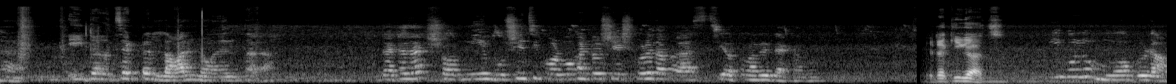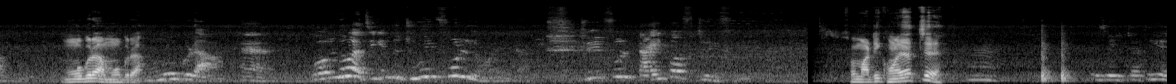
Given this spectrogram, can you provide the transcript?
হ্যাঁ এইটা হচ্ছে একটা লাল নয়নতারা দেখা যাক সব নিয়ে বসেছি কর্মকাণ্ড শেষ করে তারপর আসছি আর তোমাদের দেখাবো। এটা কি গাছ? কি বলো মগরা মোগরা মোগরা। মুগরা হ্যাঁ। গন্ধ আছে কিন্তু জুঁই ফুল নয় এটা। জুঁই ফুল টাইপ অফ জুঁই ফুল। সব মাটি খোঁড়া যাচ্ছে? এই যে এইটা দিয়ে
